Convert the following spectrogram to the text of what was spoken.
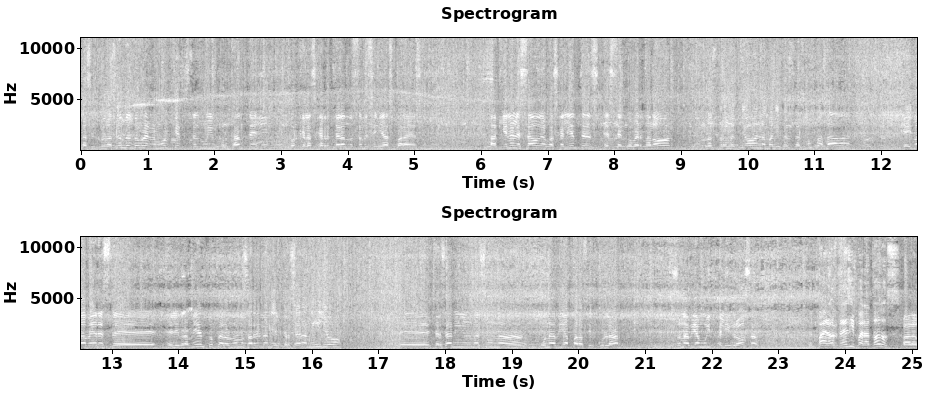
la circulación del doble remolque es muy importante porque las carreteras no están diseñadas para eso. Aquí en el estado de Aguascalientes, este, el gobernador nos prometió en la manifestación pasada que iba a haber este, el libramiento, pero no nos arregla ni el tercer anillo. Eh, el tercer anillo no es una, una vía para circular, es una vía muy peligrosa. para ustedes y para todos. Para,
